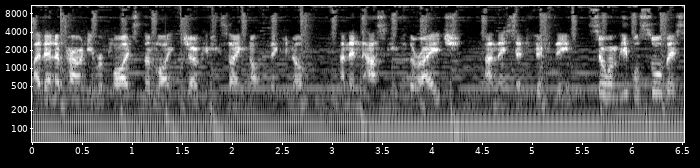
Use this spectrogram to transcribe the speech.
I then apparently replied to them like jokingly saying not thick enough and then asking for their age and they said 15. So when people saw this,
